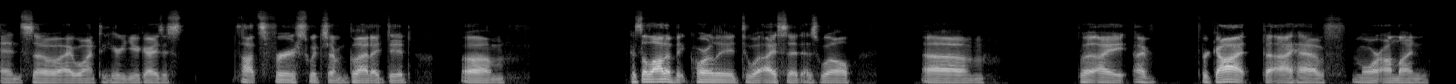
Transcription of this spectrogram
And so I want to hear you guys' thoughts first, which I'm glad I did. Um because a lot of it correlated to what I said as well. Um but I I forgot that I have more online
